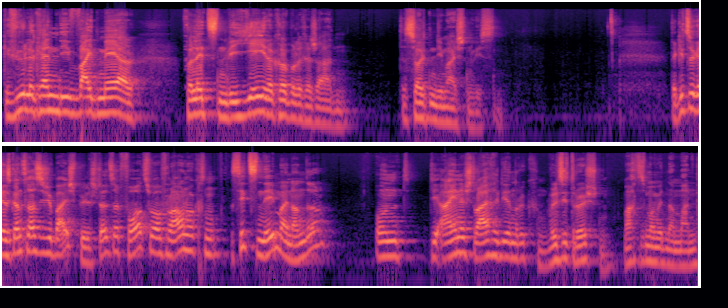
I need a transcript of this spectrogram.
Gefühle kennen die weit mehr verletzen wie jeder körperliche Schaden. Das sollten die meisten wissen. Da gibt es sogar das ganz klassische Beispiel. Stellt euch vor, zwei Frauen hocken, sitzen nebeneinander und die eine streichelt ihren Rücken, will sie trösten. Macht das mal mit einem Mann.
